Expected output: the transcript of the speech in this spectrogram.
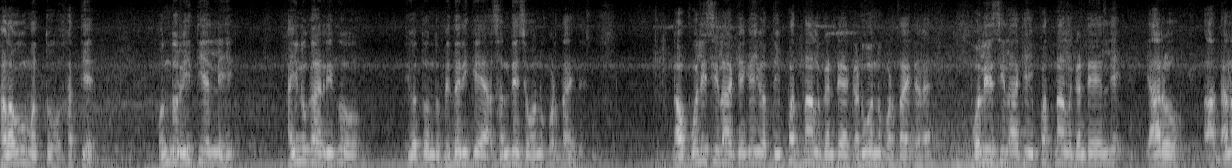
ಕಳವು ಮತ್ತು ಹತ್ಯೆ ಒಂದು ರೀತಿಯಲ್ಲಿ ಹೈನುಗಾರರಿಗೂ ಇವತ್ತೊಂದು ಬೆದರಿಕೆಯ ಸಂದೇಶವನ್ನು ಕೊಡ್ತಾ ಇದೆ. ನಾವು ಪೊಲೀಸ್ ಇಲಾಖೆಗೆ ಇವತ್ತು ಇಪ್ಪತ್ನಾಲ್ಕು ಗಂಟೆಯ ಗಡುವನ್ನು ಕೊಡ್ತಾ ಇದ್ದೇವೆ. ಪೊಲೀಸ್ ಇಲಾಖೆ ಇಪ್ಪತ್ನಾಲ್ಕು ಗಂಟೆಯಲ್ಲಿ ಯಾರು ಆ ದನ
